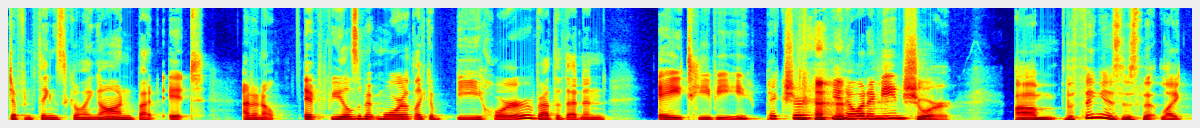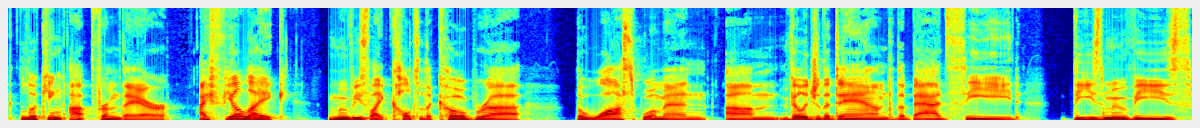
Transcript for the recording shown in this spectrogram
different things going on, but it, I don't know, it feels a bit more like a B horror rather than an A TV picture. you know what I mean? Sure. Um, the thing is, is that like looking up from there, I feel like movies like Cult of the Cobra, The Wasp Woman, um, Village of the Damned, The Bad Seed, these movies,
